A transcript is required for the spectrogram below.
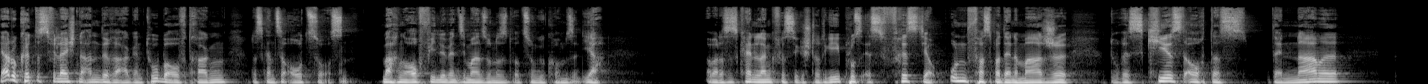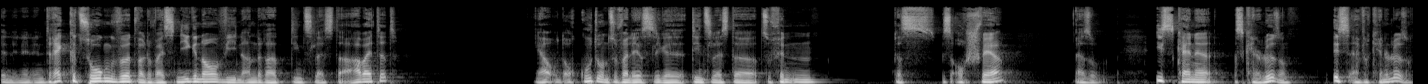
Ja, du könntest vielleicht eine andere Agentur beauftragen und das Ganze outsourcen. Machen auch viele, wenn sie mal in so eine Situation gekommen sind. Ja. Aber das ist keine langfristige Strategie. Plus es frisst ja unfassbar deine Marge. Du riskierst auch, dass dein Name in, in, in Dreck gezogen wird, weil du weißt nie genau, wie ein anderer Dienstleister arbeitet. Ja, und auch gute und zuverlässige Dienstleister zu finden, das ist auch schwer. Also ist keine, ist keine Lösung. Ist einfach keine Lösung.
